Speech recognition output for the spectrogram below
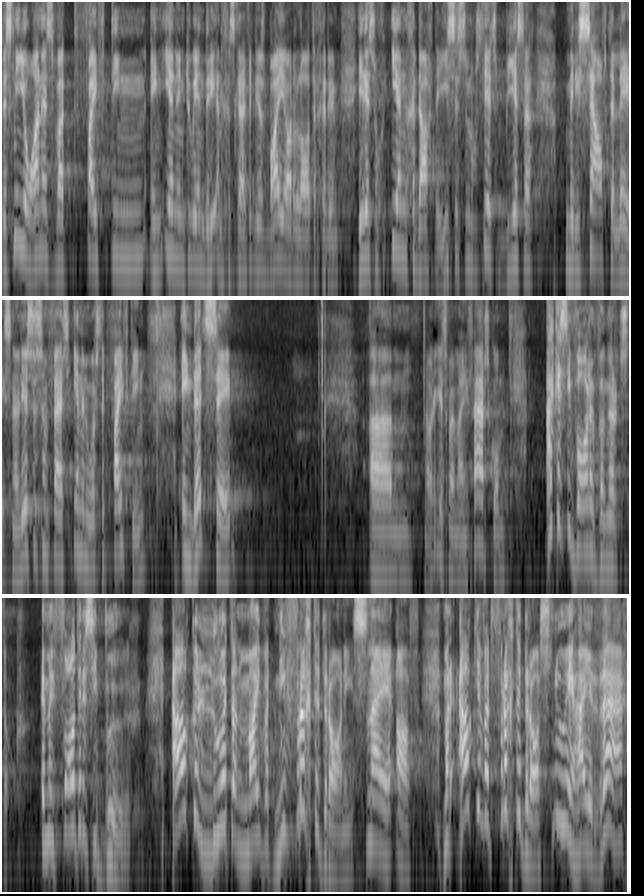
Dis nie Johannes wat 15 en 1 en 2 en 3 ingeskryf het nie. Dit is baie jare later gedoen. Hier is nog een gedagte. Jesus is nog steeds besig met dieselfde les. Nou lees ons in vers 1 in hoofstuk 15 en dit sê ehm um, nou net as by my vers kom, ek is die ware wingerdstok en my Vader is die boer. Elke loot aan my wat nie vrugte dra nie, sny hy af, maar elkeen wat vrugte dra, snoei hy reg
